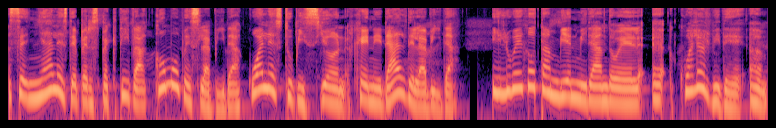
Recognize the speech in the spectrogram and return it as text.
señales de perspectiva, cómo ves la vida, cuál es tu visión general de la vida. Y luego también mirando el, eh, ¿cuál olvidé? Um,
